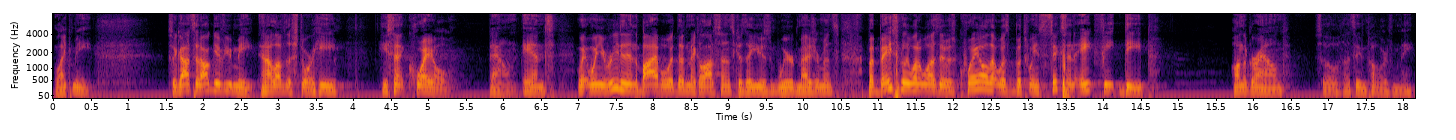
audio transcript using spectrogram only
like me. So God said, I'll give you meat. And I love this story. He, he sent quail down. And when, when you read it in the Bible, it doesn't make a lot of sense because they use weird measurements. But basically, what it was, it was quail that was between six and eight feet deep on the ground. So that's even taller than me.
